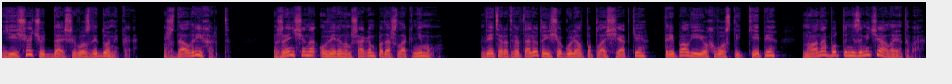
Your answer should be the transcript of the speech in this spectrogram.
Еще чуть дальше, возле домика, ждал Рихард. Женщина уверенным шагом подошла к нему. Ветер от вертолета еще гулял по площадке, трепал ее хвост и кепи, но она будто не замечала этого.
